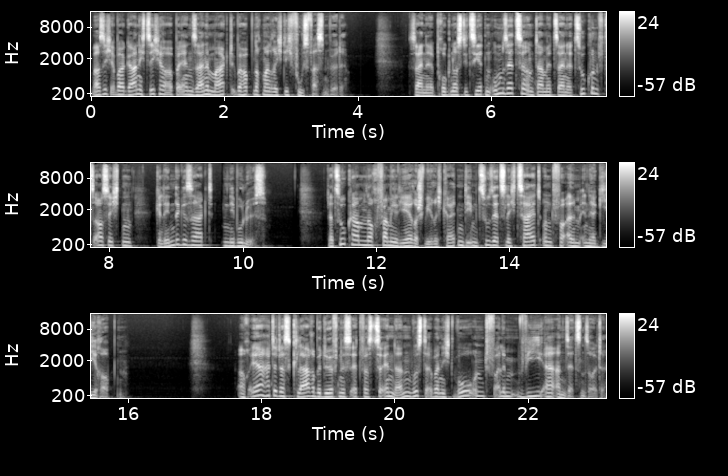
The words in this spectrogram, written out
war sich aber gar nicht sicher, ob er in seinem Markt überhaupt nochmal richtig Fuß fassen würde. Seine prognostizierten Umsätze und damit seine Zukunftsaussichten, gelinde gesagt, nebulös. Dazu kamen noch familiäre Schwierigkeiten, die ihm zusätzlich Zeit und vor allem Energie raubten. Auch er hatte das klare Bedürfnis, etwas zu ändern, wusste aber nicht wo und vor allem wie er ansetzen sollte.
